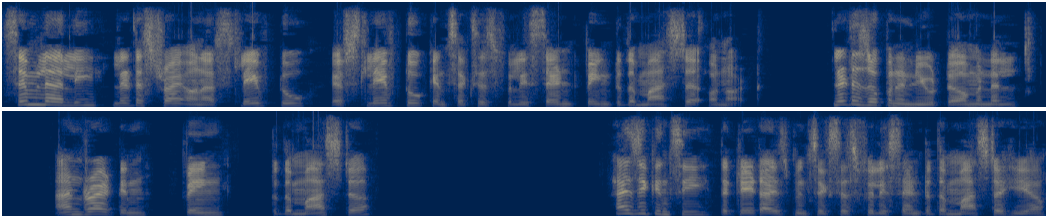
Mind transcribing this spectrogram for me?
Similarly, let us try on our slave 2 if slave 2 can successfully send ping to the master or not. Let us open a new terminal and write in ping to the master. As you can see, the data has been successfully sent to the master here.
